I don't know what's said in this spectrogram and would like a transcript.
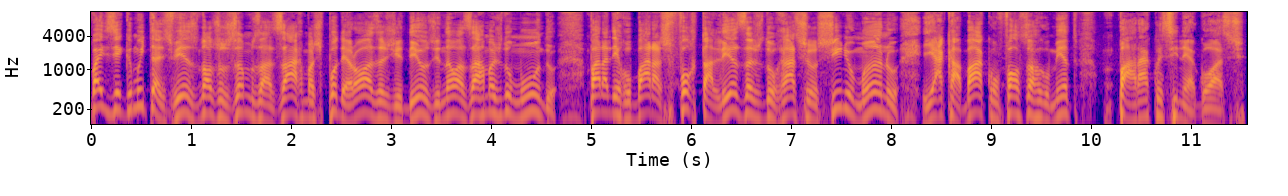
vai dizer que muitas vezes nós usamos as armas poderosas de Deus e não as armas do mundo para derrubar as fortalezas do raciocínio humano e acabar com o falso argumento, parar com esse negócio.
